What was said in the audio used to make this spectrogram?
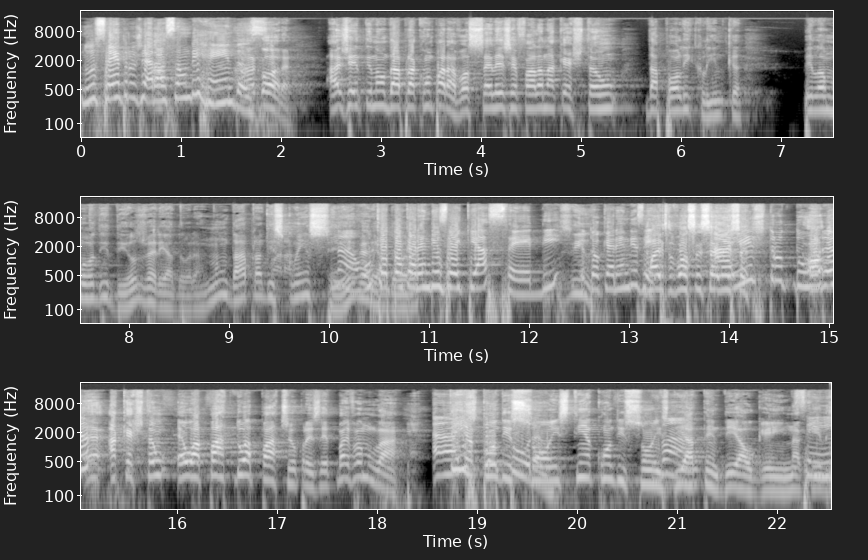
No Centro Geração a, de Rendas. Agora, a gente não dá para comparar. Vossa Excelência fala na questão da policlínica. Pelo amor de Deus, vereadora, não dá para desconhecer. Não, vereadora. o que eu estou querendo dizer é que a sede, Sim. eu estou querendo dizer. Mas Excelência. A estrutura. Ó, é, a questão é o aparte do aparte, senhor presidente. Mas vamos lá. A tinha estrutura. condições, tinha condições vamos. de atender alguém naquele,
